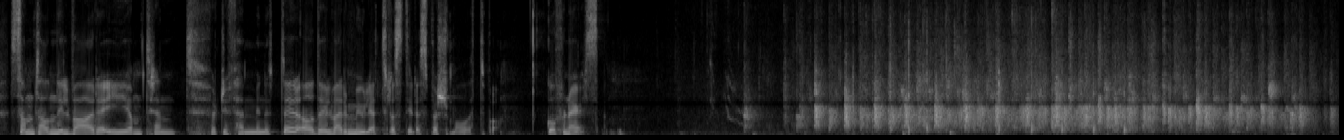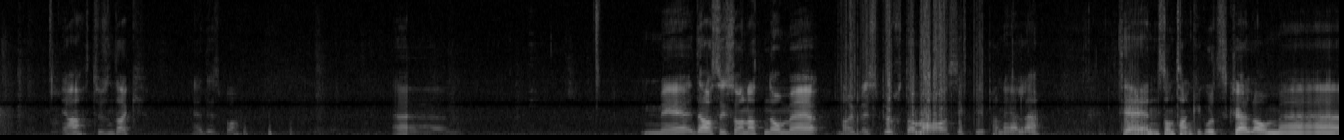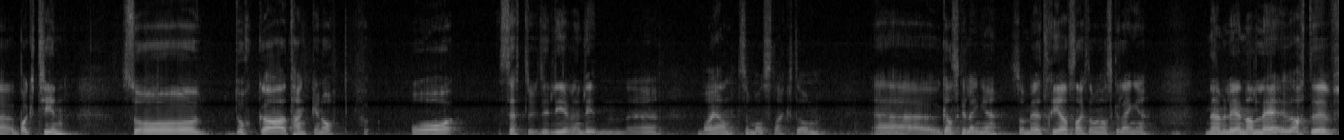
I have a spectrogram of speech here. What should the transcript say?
Samtalen vil vare i omtrent 45 minutter, og det vil være mulighet til å stille spørsmål etterpå. God fornøyelse. Ja, tusen takk. Jeg det på? Med, det er altså sånn at når, vi, når, jeg ble spurt om å sitte i panelet til en sånn tankegodskveld om eh, Bakhtin, så dukka tanken opp å sette ut i livet en liten eh, variant som vi har snakket om eh, ganske lenge. Som vi tre har snakket om ganske lenge. Nemlig at jeg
